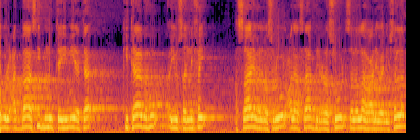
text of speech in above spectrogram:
أbuالcabaas بن تaymiyaةa kitaabahu ayuu صنifay الصاarم الmasluul calى saabi الrasuul salى الlaه عليه aلي وsلم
